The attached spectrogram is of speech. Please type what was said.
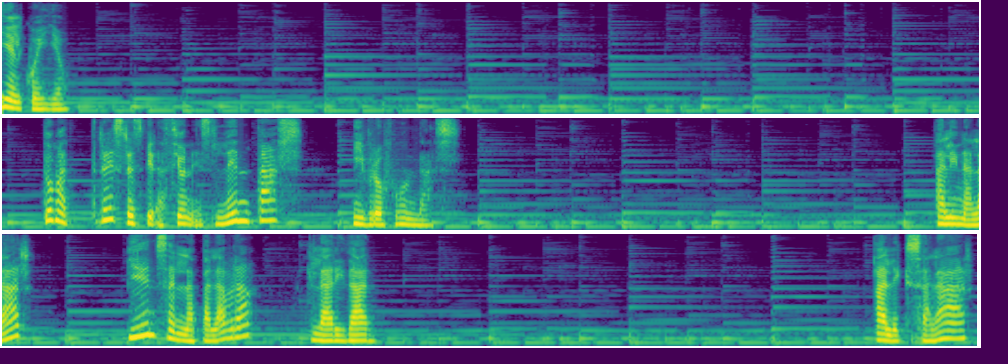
y el cuello. Toma tres respiraciones lentas y profundas. Al inhalar, piensa en la palabra claridad. Al exhalar,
